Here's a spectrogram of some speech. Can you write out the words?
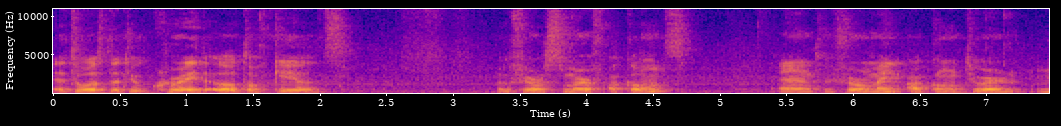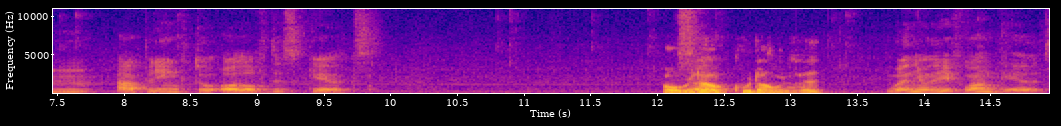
It was that you create a lot of guilds with your Smurf accounts, and with your main account you are mm, uplink to all of these guilds. Oh, without So- cooldown, is it? When you leave one guild,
